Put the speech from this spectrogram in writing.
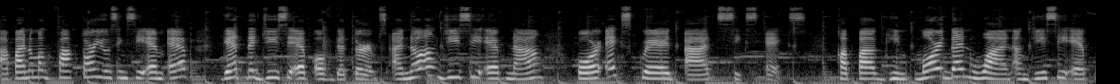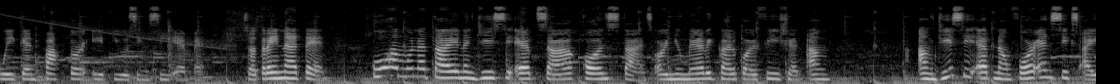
uh, paano mag-factor using CMF? Get the GCF of the terms. Ano ang GCF ng 4x squared at 6x? Kapag more than 1 ang GCF, we can factor it using CMF. So, try natin. Kuha muna tayo ng GCF sa constants or numerical coefficient. Ang, ang GCF ng 4 and 6 ay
